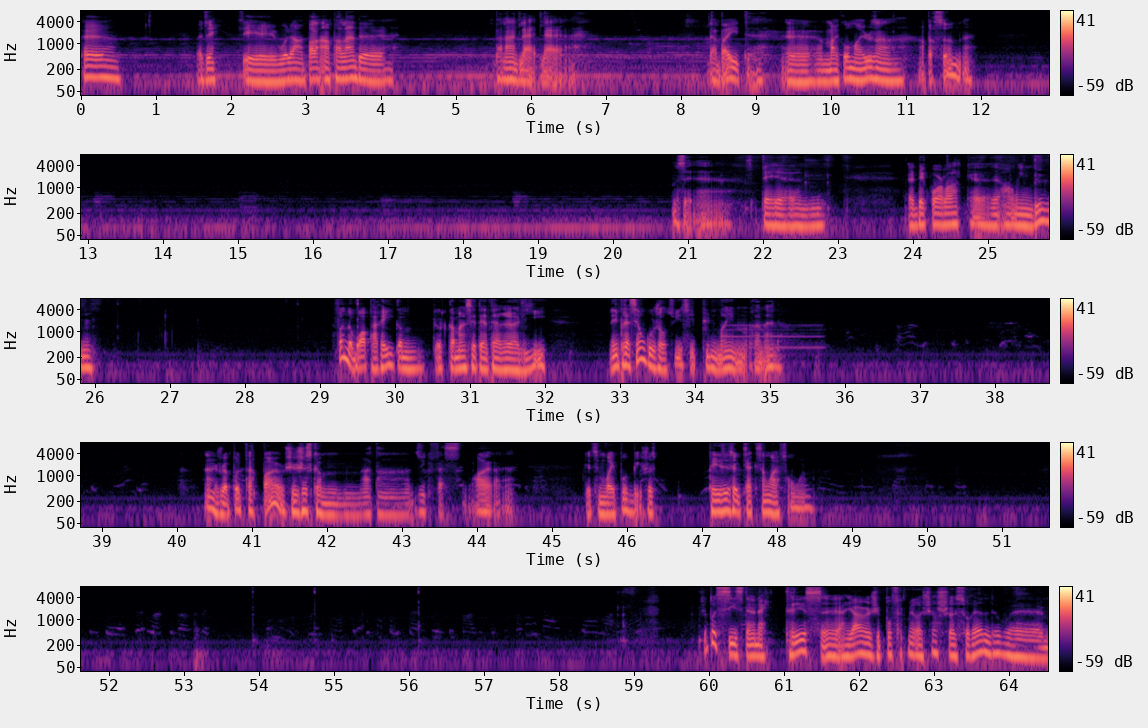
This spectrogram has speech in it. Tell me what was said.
Euh, ben tiens, c'est voilà en, en, parlant de en parlant de la, de la, la bête, euh, Michael Myers en, en personne. C'était euh, Dick Warlock euh, Halloween 2 fun de voir pareil comme, comment c'est interrelié. L'impression qu'aujourd'hui, c'est plus le même, vraiment. Ah, je vais pas te faire peur, j'ai juste comme attendu qu'il fasse noir, hein. que tu me vois pas, mais juste peser sur le klaxon à fond. Hein. Sais pas si c'était une actrice euh, ailleurs, j'ai pas fait mes recherches euh, sur elle. Euh,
